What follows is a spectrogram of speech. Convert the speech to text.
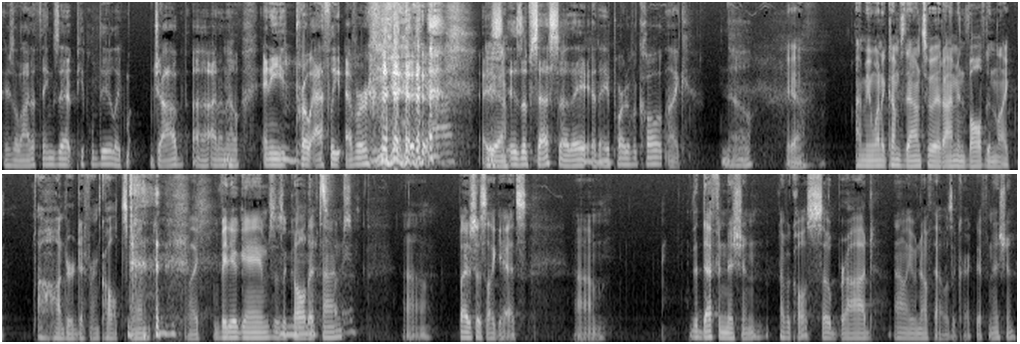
there's a lot of things that people do, like job. Uh, I don't know Mm-hmm. any pro athlete ever Yeah. is, Yeah. is obsessed. So they are they part of a cult? Like, no. Yeah. I mean, when it comes down to it, I'm involved in like a hundred different cults, man. like video games is a cult at times. Uh, but it's just like, yeah, it's um, the definition of a cult is so broad. I don't even know if that was the correct definition.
